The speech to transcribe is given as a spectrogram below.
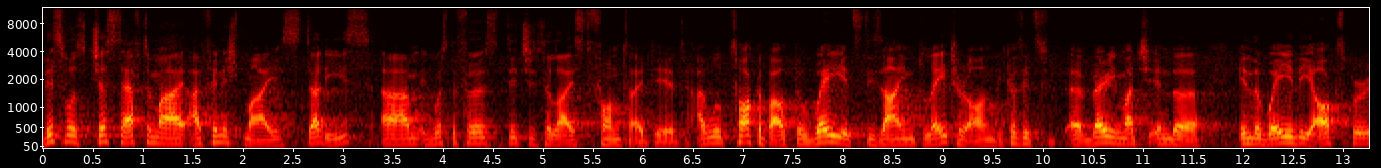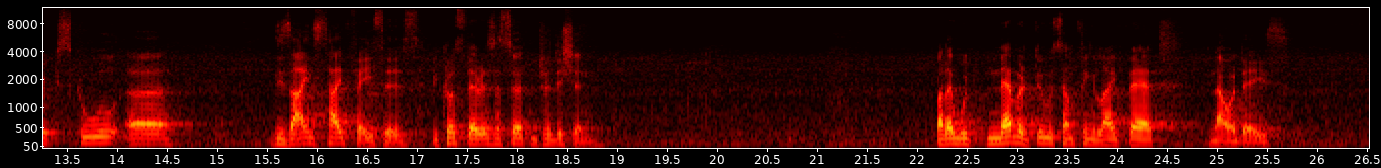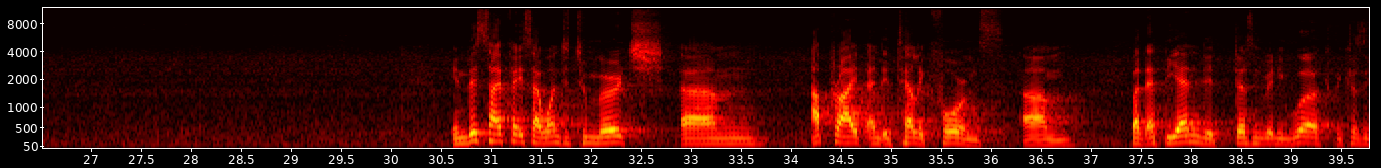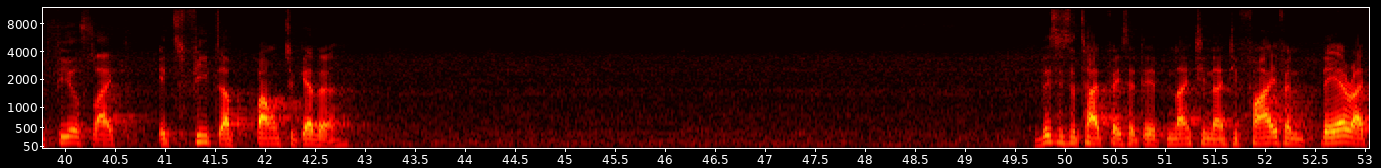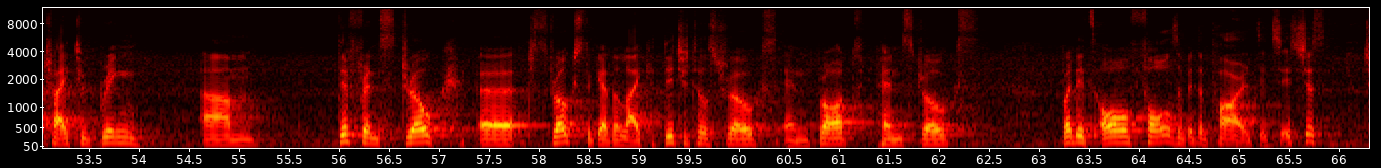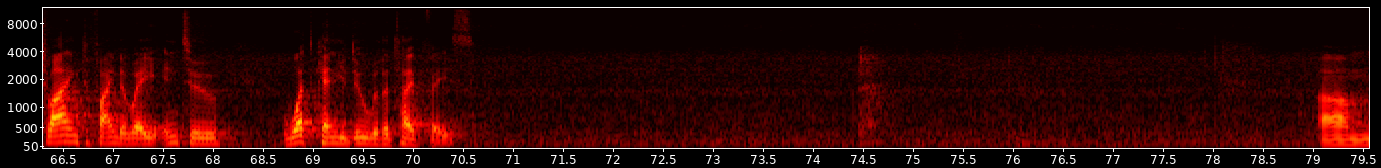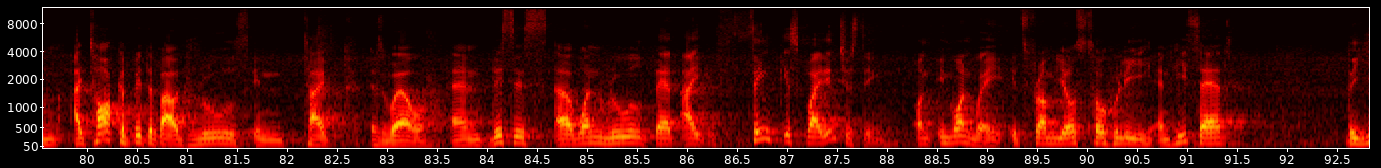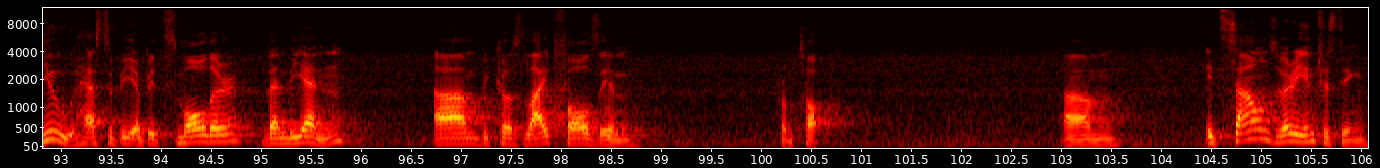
This was just after my, I finished my studies. Um, it was the first digitalized font I did. I will talk about the way it's designed later on because it's uh, very much in the, in the way the Augsburg school uh, designs typefaces because there is a certain tradition. But I would never do something like that nowadays. In this typeface, I wanted to merge um, upright and italic forms. Um, but at the end, it doesn't really work because it feels like its feet are bound together. This is a typeface I did in 1995, and there I tried to bring um, different stroke, uh, strokes together, like digital strokes and broad pen strokes. But it all falls a bit apart. It's, it's just trying to find a way into what can you do with a typeface. Um, I talk a bit about rules in type as well. And this is uh, one rule that I think is quite interesting on, in one way. It's from Joost Hochuli, and he said, the U has to be a bit smaller than the N um, because light falls in from top. Um, it sounds very interesting,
